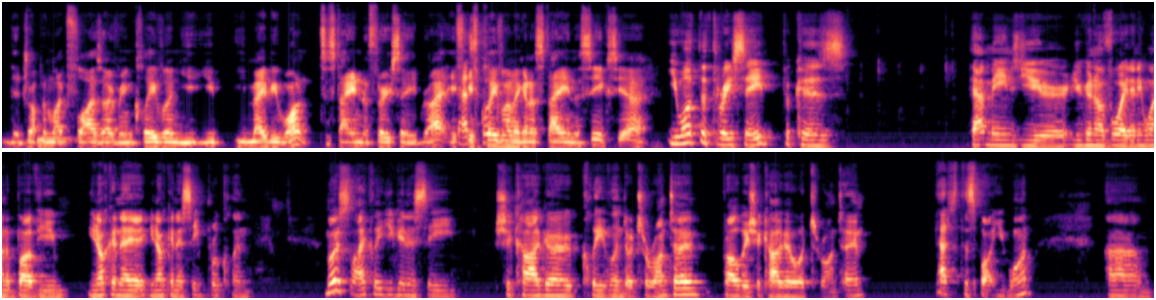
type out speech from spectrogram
they're dropping like flies over in Cleveland, you, you, you maybe want to stay in the three seed, right? If, if Cleveland are going to stay in the six, yeah. you want the three seed because that means you're you're going to avoid anyone above you. You're not going to you're not going to see Brooklyn. Most likely, you're going to see Chicago, Cleveland, or Toronto. Probably Chicago or Toronto. That's the spot you want. Um,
